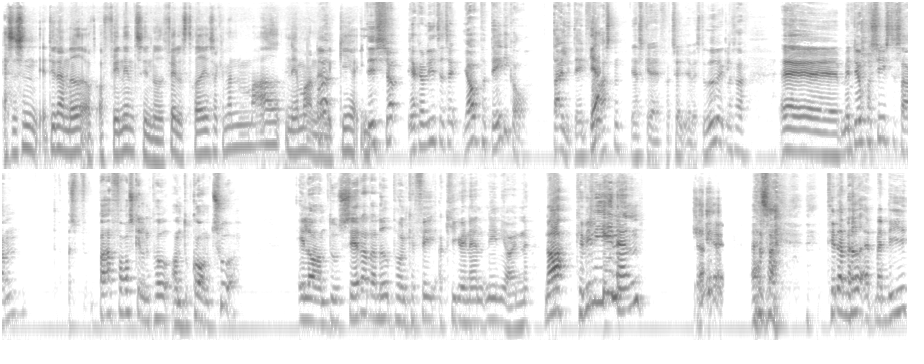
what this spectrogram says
Altså sådan, det der med at, at finde ind til noget fælles tredje, så kan man meget nemmere navigere i. Det er sjovt. Jeg kan lige til at tænke, jeg var på date i går. Dejlig date forresten. Ja. Jeg skal fortælle jer, hvis det udvikler sig. Øh, men det er jo præcis det samme. Bare forskellen på, om du går en tur, eller om du sætter dig ned på en café og kigger hinanden ind i øjnene. Nå, kan vi lige hinanden? Ja. Altså, det der med, at man lige,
